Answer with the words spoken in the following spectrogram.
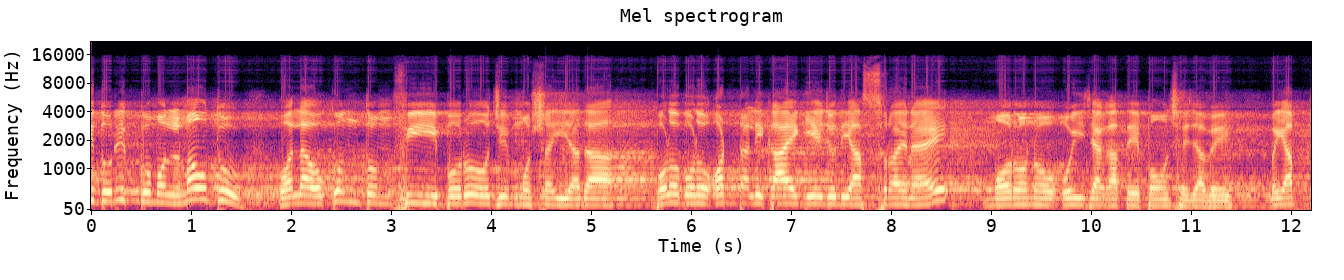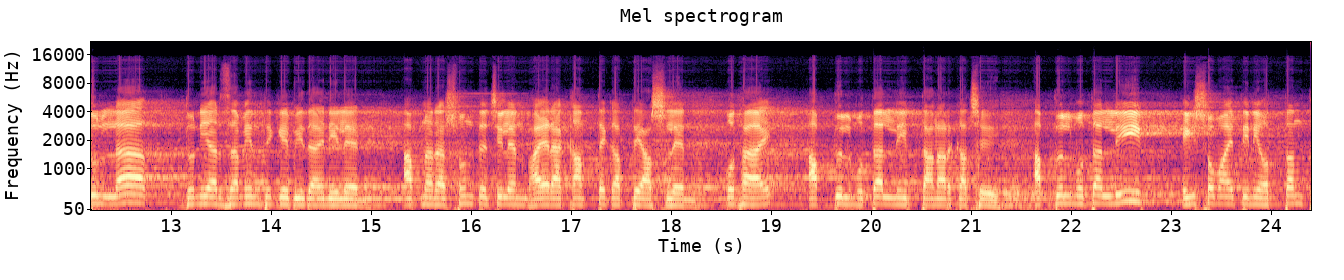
ইদরিকুমুল মাউতু ওয়ালাউ কুনতুম ফি বুরুজিম মুশাইয়াদা। বড় বড় অট্টালিকায় গিয়ে যদি আশ্রয় নেয়, মরণও ওই জায়গাতে পৌঁছে যাবে। ভাই আব্দুল্লাহ দুনিয়ার জামিন থেকে বিদায় নিলেন। আপনারা শুনতেছিলেন, ভাইয়েরা কাঁদতে কাঁদতে আসলেন। কোথায়? আব্দুল মুতাল্লিব তানার কাছে। আব্দুল মুতাল্লিব, এই সময় তিনি অত্যন্ত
